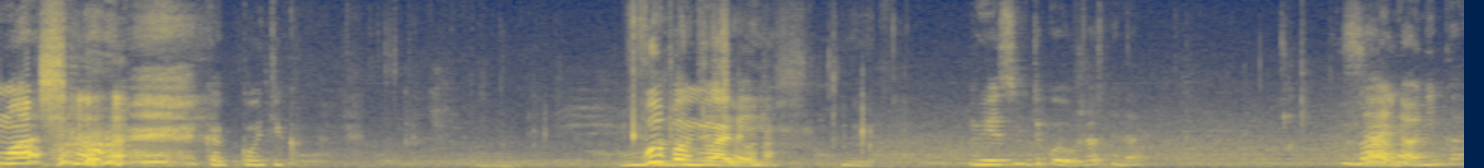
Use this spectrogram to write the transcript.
Маша. Как котик. Выполнила Отвечай. Алена. Ну, если не такой ужасный, да? Знаю. Зелененькая.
